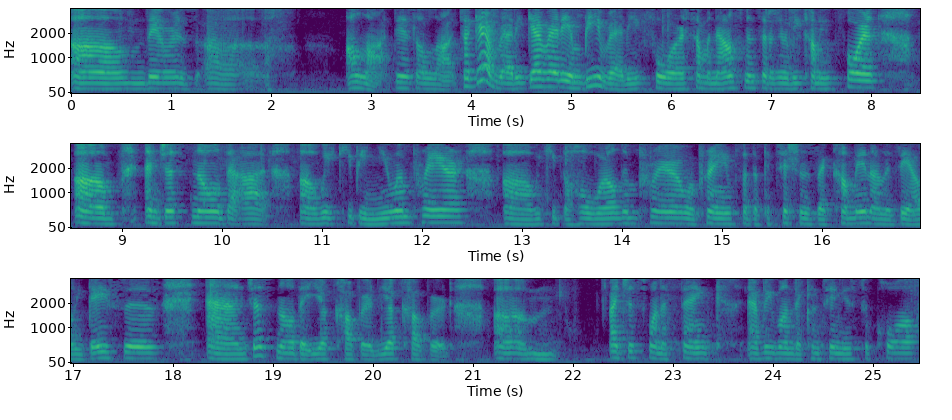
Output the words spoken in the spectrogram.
Um, there is. Uh, a lot. There's a lot. So get ready, get ready and be ready for some announcements that are going to be coming forth. Um, and just know that uh, we're keeping you in prayer. Uh, we keep the whole world in prayer. We're praying for the petitions that come in on a daily basis. And just know that you're covered. You're covered. Um, I just want to thank everyone that continues to call.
